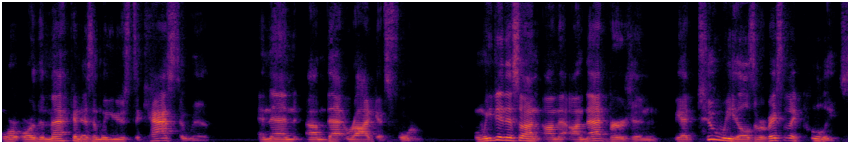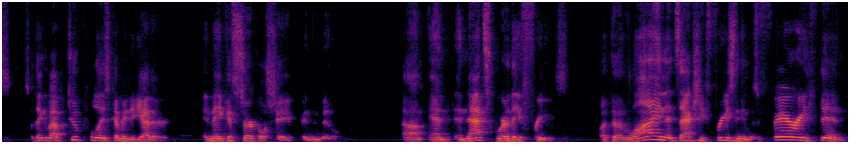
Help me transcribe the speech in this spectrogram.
or, or the mechanism we use to cast it with, and then um, that rod gets formed. When we did this on on, the, on that version, we had two wheels that were basically like pulleys. So think about two pulleys coming together and make a circle shape in the middle, um, and and that's where they freeze. But the line that's actually freezing them is very thin,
